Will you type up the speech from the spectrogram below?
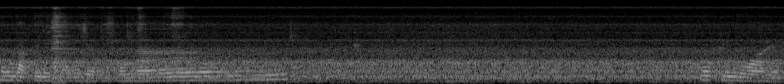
Hanggang pinisalagyan ko siya ng cooking wine.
